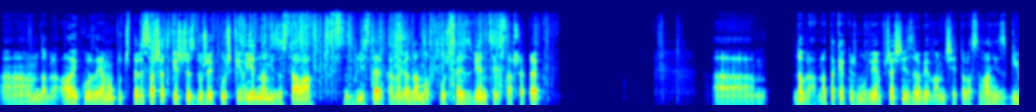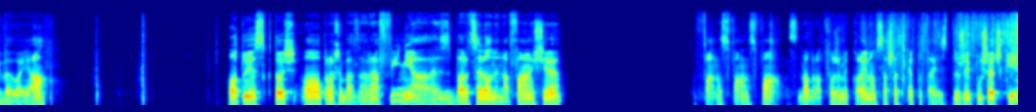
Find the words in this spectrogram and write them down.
Um, dobra, oj kurde, ja mam tu cztery saszetki jeszcze z dużej puszki, a jedna mi została z blisterka. No wiadomo, w puszce jest więcej saszetek. Um, dobra, no tak jak już mówiłem wcześniej, zrobię Wam dzisiaj to losowanie z giveawaya. O, tu jest ktoś, o proszę bardzo, Rafinha z Barcelony na fansie. Fans, fans, fans. Dobra, otworzymy kolejną saszetkę tutaj z dużej puszeczki.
